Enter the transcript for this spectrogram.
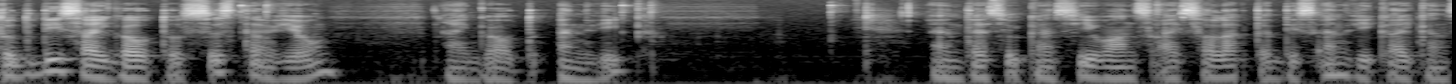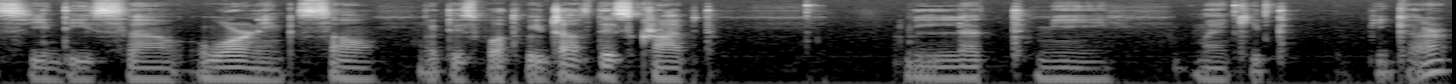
To do this, I go to System View, I go to NVIC, and as you can see, once I selected this NVIC, I can see this uh, warning. So it is what we just described. Let me make it bigger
